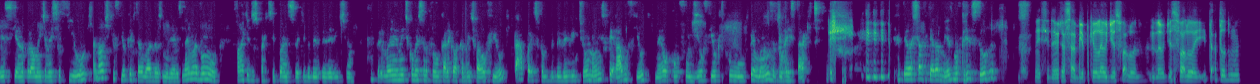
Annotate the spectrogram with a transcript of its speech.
Esse ano provavelmente vai ser Fiuk. Eu não acho que o Fiuk ele tá ao lado das mulheres, né? Mas vamos falar aqui dos participantes aqui do BBB 21. Primeiramente, começando por um cara que eu acabei de falar, o Fiuk, tá participando do BBB 21, não esperava o Fiuk, né? Eu confundi o Fiuk com o Pelanza do Restart. eu achava que era a mesma pessoa. Esse daí eu já sabia porque o Léo Dias falou, né? O Léo Dias falou aí, tá todo mundo.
